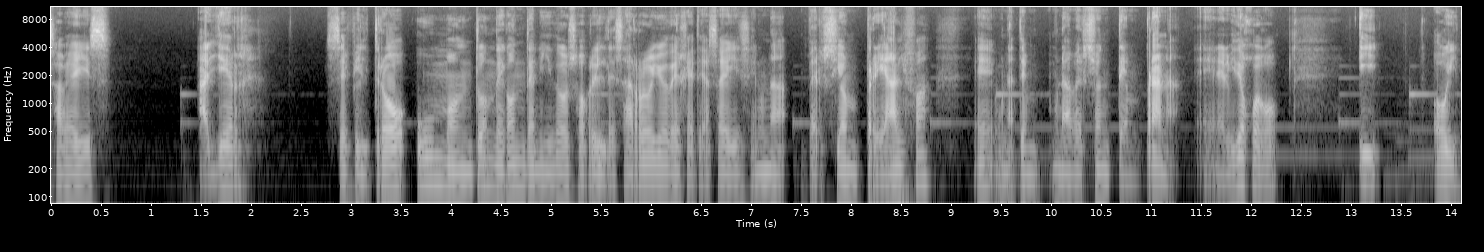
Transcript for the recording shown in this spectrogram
sabéis, ayer se filtró un montón de contenido sobre el desarrollo de GTA 6 en una versión pre-alfa, ¿eh? una, una versión temprana en el videojuego. Y hoy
